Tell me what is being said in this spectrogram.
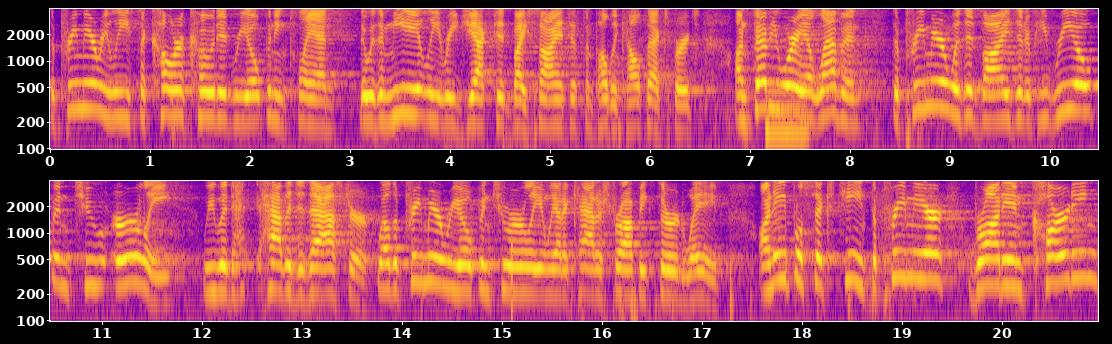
the Premier released a color-coded reopening plan that was immediately rejected by scientists and public health experts. On February mm. 11th, the Premier was advised that if he reopened too early, we would have a disaster. Well, the Premier reopened too early and we had a catastrophic third wave. On April 16th, the Premier brought in carding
